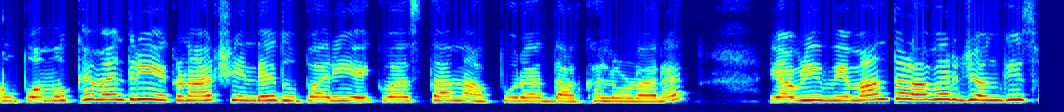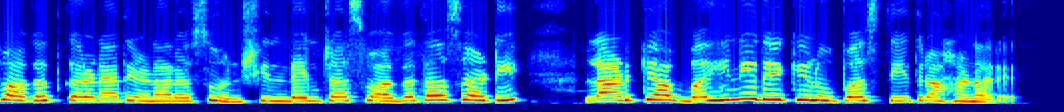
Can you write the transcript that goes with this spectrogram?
उपमुख्यमंत्री एकनाथ शिंदे दुपारी एक वाजता नागपुरात दाखल होणार आहेत. यावेळी विमानतळावर जंगी स्वागत करण्यात येणार असून शिंदेंच्या स्वागतासाठी लाडक्या बहिणी देखील उपस्थित राहणार आहेत.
